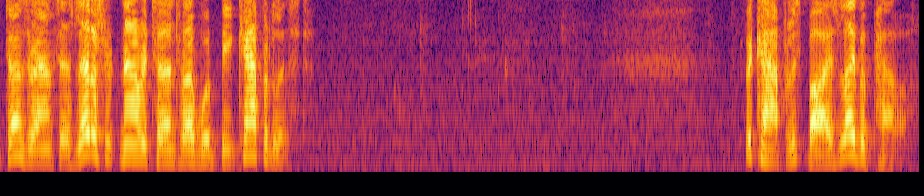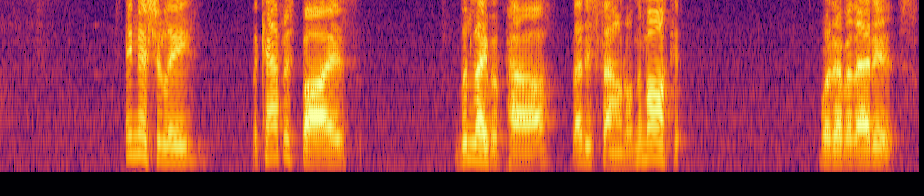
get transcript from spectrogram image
he turns around and says, let us now return to our would-be capitalist. The capitalist buys labour power. Initially, the capitalist buys the labour power that is found on the market, whatever that is.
